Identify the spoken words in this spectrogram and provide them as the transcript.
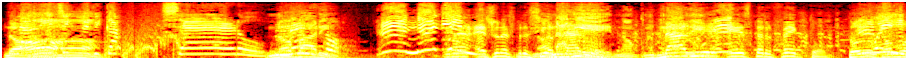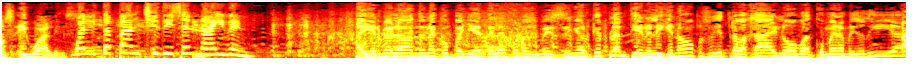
No. Nadie significa cero. Nobody. Ah, nadie. Una- es una expresión. No, nadie. nadie. No, ¿cómo que Nadie nadie? es perfecto. Todos Güey. somos iguales. Juanita Panchi dice Naiden. Ayer me hablaban de una compañía de teléfonos y me dice, señor, ¿qué plan tiene? Le dije, no, pues voy a trabajar y luego voy a comer a mediodía.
